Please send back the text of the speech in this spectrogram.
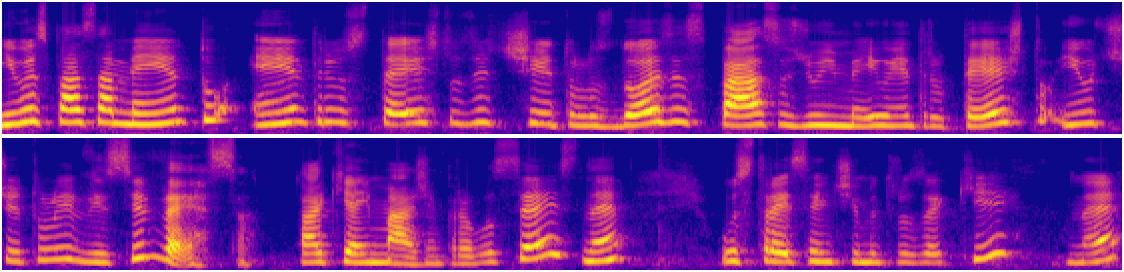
E o espaçamento entre os textos e títulos, dois espaços de um e-mail entre o texto e o título e vice-versa. Tá aqui a imagem para vocês, né? Os três centímetros aqui, né?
